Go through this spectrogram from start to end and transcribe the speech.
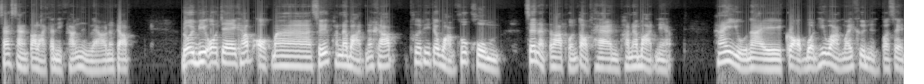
แทรกแซงตลาดกันอีกครั้งหนึ่งแล้วนะครับโดย BOJ ครับออกมาซื้อพันธบัตรนะครับเพื่อที่จะหวังควบคุม เส้นอัตราผลตอบแทนพันธบัตรเนี่ย ให้อยู่ในกรอบบนที่วางไว้คือ1%น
